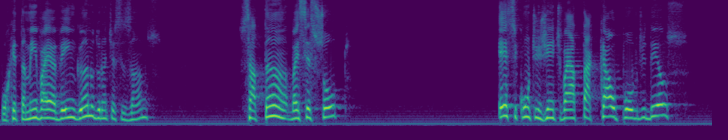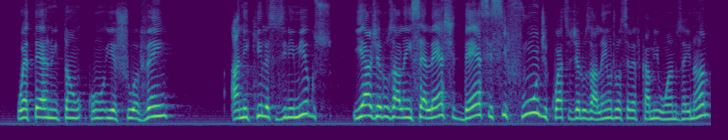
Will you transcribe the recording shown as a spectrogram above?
porque também vai haver engano durante esses anos. Satã vai ser solto. Esse contingente vai atacar o povo de Deus. O Eterno, então, com Yeshua, vem, aniquila esses inimigos, e a Jerusalém celeste desce e se funde com essa Jerusalém, onde você vai ficar mil anos reinando,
